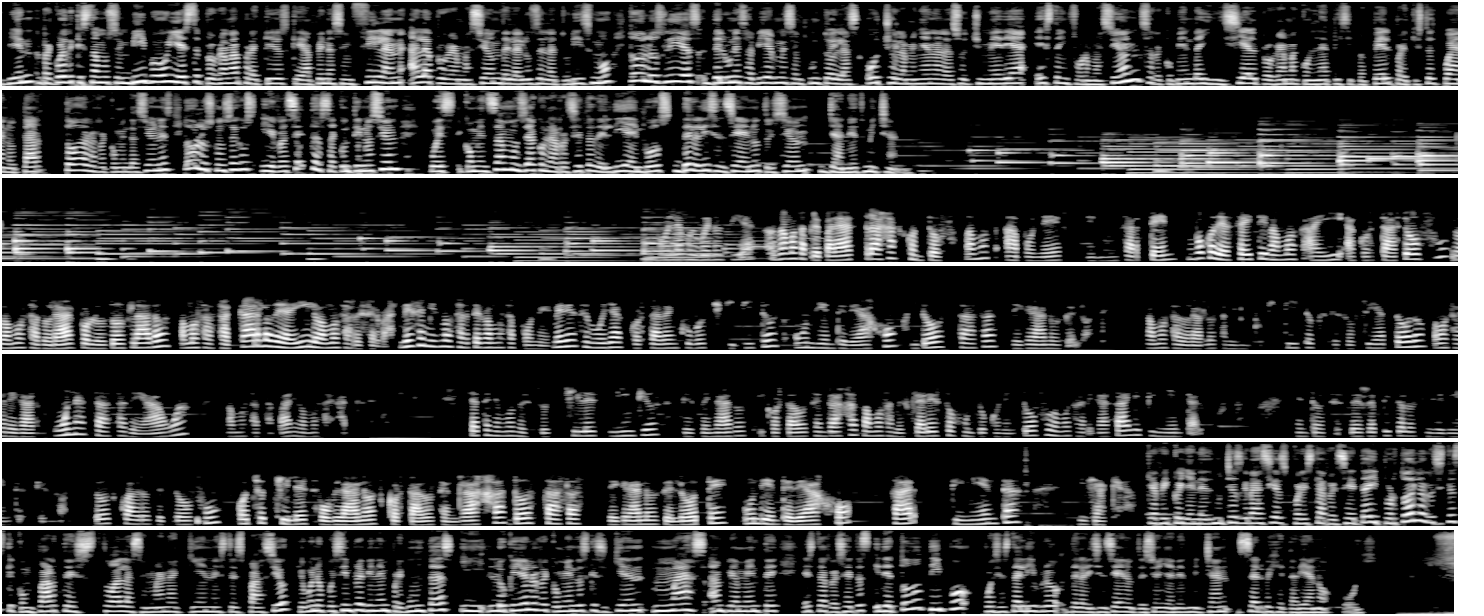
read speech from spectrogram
Bien, recuerde que estamos en vivo y este programa para aquellos que apenas enfilan a la programación de la luz del naturismo. Todos los días, de lunes a viernes, en punto de las 8 de la mañana a las ocho y media, esta información se recomienda iniciar el programa con lápiz y papel para que usted pueda anotar todas las recomendaciones, todos los consejos y recetas. A continuación, pues comenzamos ya con la receta del día en voz de la licenciada en nutrición, Janet Michan. Nos vamos a preparar rajas con tofu. Vamos a poner en un sartén un poco de aceite y vamos ahí a cortar tofu, lo vamos a dorar por los dos lados, vamos a sacarlo de ahí y lo vamos a reservar. En ese mismo sartén vamos a poner media cebolla cortada en cubos chiquititos, un diente de ajo y dos tazas de granos de lote. Vamos a dorarlos también un poquitito, que se sofría todo. Vamos a agregar una taza de agua, vamos a tapar y vamos a dejar que. Ya tenemos nuestros chiles limpios, desvenados y cortados en rajas. Vamos a mezclar esto junto con el tofu. Vamos a agregar sal y pimienta al gusto. Entonces, les repito los ingredientes que son dos cuadros de tofu, ocho chiles poblanos cortados en rajas, dos tazas de granos de lote, un diente de ajo, sal, pimienta y ya queda. Qué rico, Janet. Muchas gracias por esta receta y por todas las recetas que compartes toda la semana aquí en este espacio. Que bueno, pues siempre vienen preguntas y lo que yo les recomiendo es que si quieren más ampliamente estas recetas y de todo tipo, pues está el libro de la licenciada de nutrición Janet Michan, Ser Vegetariano Hoy.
